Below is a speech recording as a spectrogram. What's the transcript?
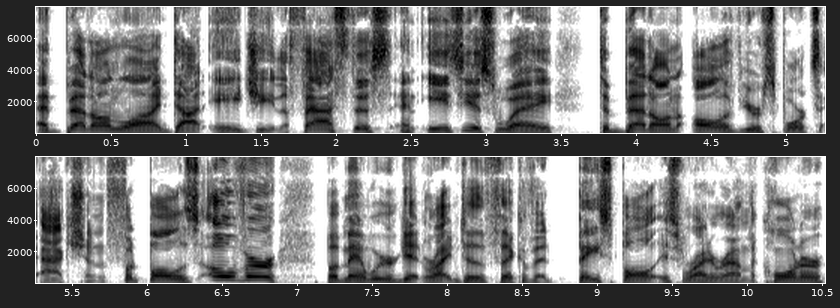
at betonline.ag, the fastest and easiest way to bet on all of your sports action. Football is over, but man, we're getting right into the thick of it. Baseball is right around the corner.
